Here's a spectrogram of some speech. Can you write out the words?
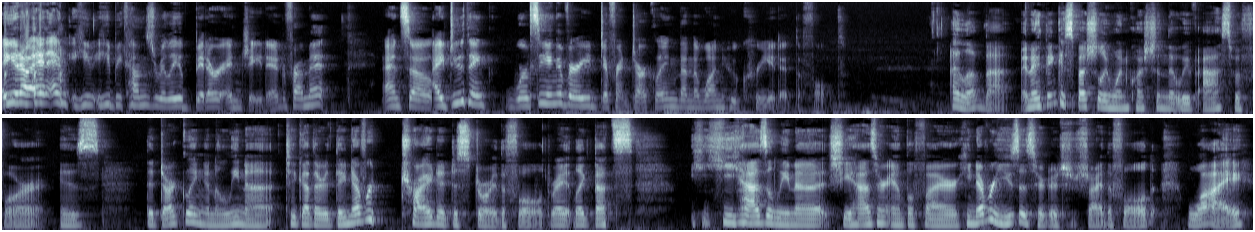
you know, and, and he, he becomes really bitter and jaded from it. And so I do think we're seeing a very different Darkling than the one who created the fold. I love that. And I think especially one question that we've asked before is the Darkling and Alina together, they never try to destroy the fold, right? Like that's he has Alina, she has her amplifier. He never uses her to destroy the fold. Why?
